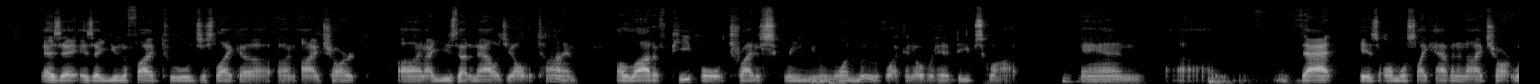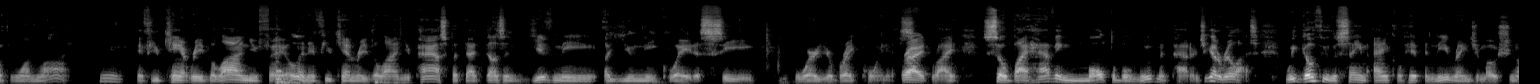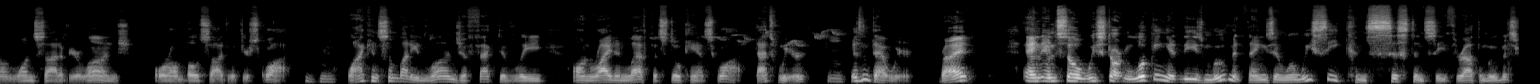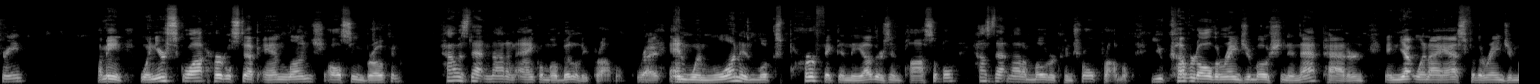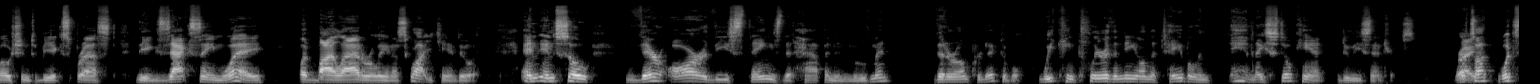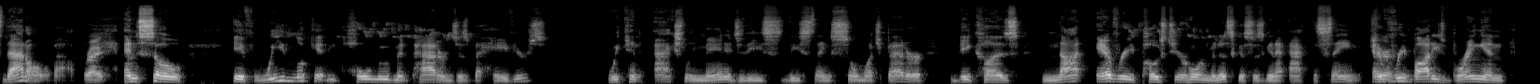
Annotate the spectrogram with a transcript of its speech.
as a as a unified tool, just like a, an eye chart, uh, and I use that analogy all the time. A lot of people try to screen you in one move, like an overhead deep squat, and uh, that is almost like having an eye chart with one line. Hmm. If you can't read the line, you fail, and if you can read the line, you pass. But that doesn't give me a unique way to see where your break point is. Right. Right. So by having multiple movement patterns, you got to realize we go through the same ankle, hip, and knee range of motion on one side of your lunge or on both sides with your squat. Mhm. Why can somebody lunge effectively on right and left but still can't squat? That's weird. Hmm. Isn't that weird? Right? And and so we start looking at these movement things, and when we see consistency throughout the movement screen, I mean, when your squat, hurdle step, and lunge all seem broken, how is that not an ankle mobility problem? right? And when one looks perfect and the other's impossible, how's that not a motor control problem? You covered all the range of motion in that pattern, and yet when I asked for the range of motion to be expressed the exact same way, but bilaterally in a squat, you can't do it. And and so there are these things that happen in movement that are unpredictable. We can clear the knee on the table, and damn, they still can't do eccentrics. Right, What's that, what's that all about? right. And so, if we look at whole movement patterns as behaviors, we can actually manage these these things so much better because not every posterior horn meniscus is going to act the same. Sure. Everybody's bringing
